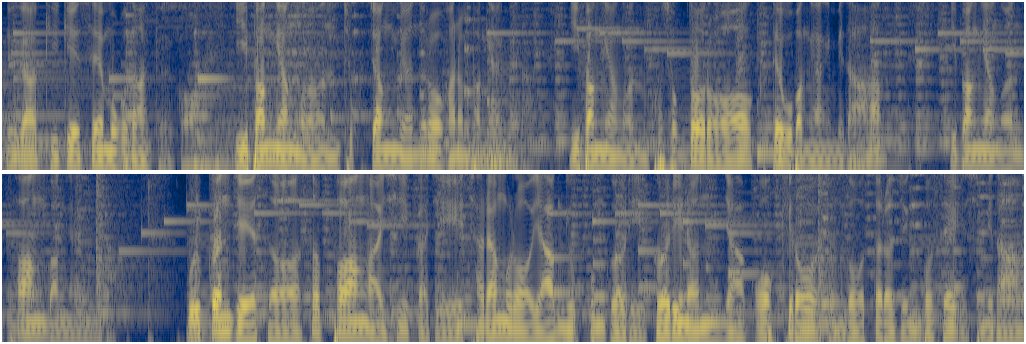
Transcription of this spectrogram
여기가 기계 세모고등학교이고 이 방향은 죽장면으로 가는 방향입니다. 이 방향은 고속도로 대구 방향입니다. 이 방향은 포항 방향입니다. 물건지에서 서포항 IC까지 차량으로 약 6분 거리, 거리는 약 5km 정도 떨어진 곳에 있습니다.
